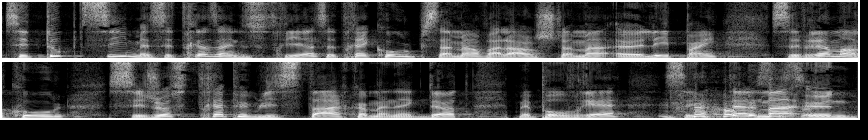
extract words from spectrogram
C'est tout petit, mais c'est très industriel, c'est très cool, puis ça met en valeur justement les pains. C'est vraiment cool. C'est juste très publicitaire comme anecdote, mais pour vrai, c'est tellement une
